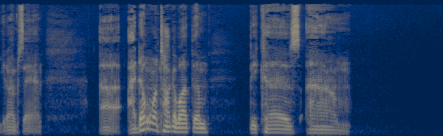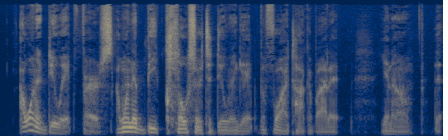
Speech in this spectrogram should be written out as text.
You know what I'm saying? Uh, I don't want to talk about them because um, I want to do it first. I want to be closer to doing it before I talk about it. You know, th-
